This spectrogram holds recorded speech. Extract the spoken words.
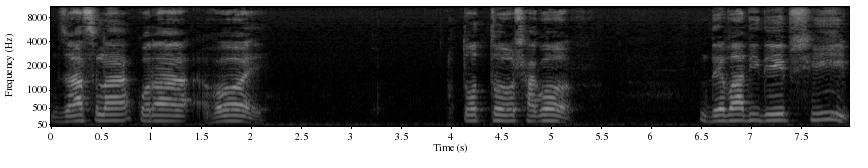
যাচনা করা হয়। তথ্য সাগর, দেবাদিদেব শিব,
